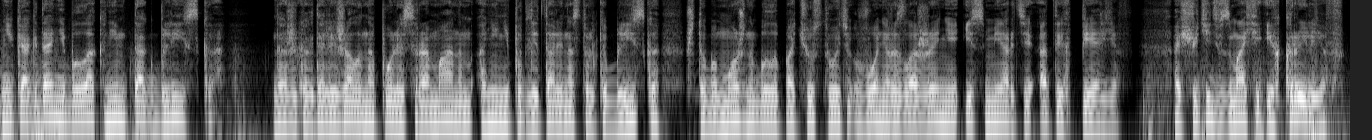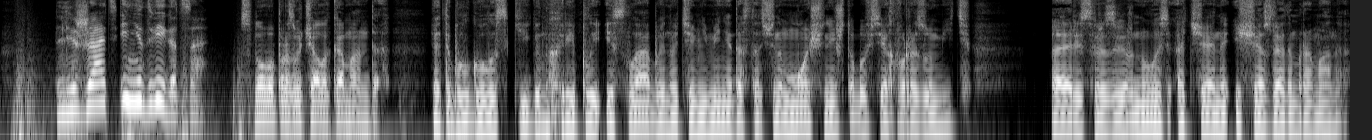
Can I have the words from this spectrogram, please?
никогда не была к ним так близко. Даже когда лежала на поле с Романом, они не подлетали настолько близко, чтобы можно было почувствовать вонь разложения и смерти от их перьев, ощутить взмахи их крыльев. «Лежать и не двигаться!» Снова прозвучала команда. Это был голос Киган, хриплый и слабый, но тем не менее достаточно мощный, чтобы всех вразумить. Айрис развернулась, отчаянно ища взглядом Романа.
